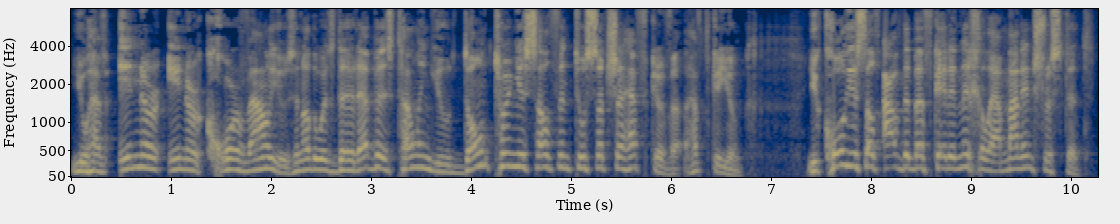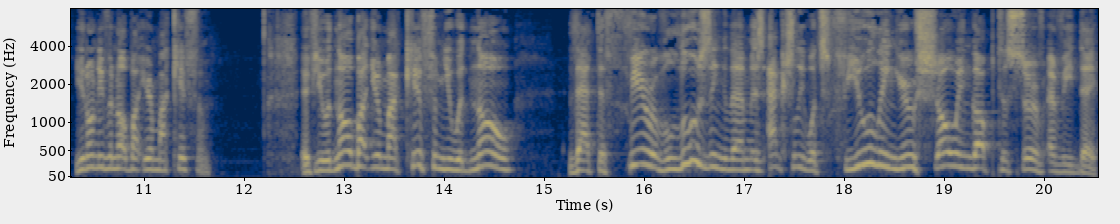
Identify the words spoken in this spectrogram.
You have inner, inner core values. In other words, the Rebbe is telling you, don't turn yourself into such a hefker you call yourself Avda Befkere Nichele. I'm not interested. You don't even know about your makifim. If you would know about your makifim, you would know that the fear of losing them is actually what's fueling you showing up to serve every day,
